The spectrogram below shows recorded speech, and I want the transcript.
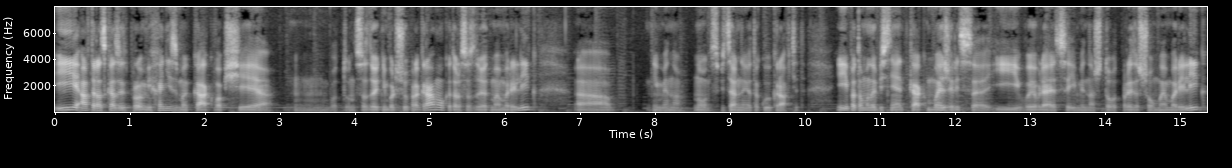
И автор рассказывает про механизмы, как вообще вот он создает небольшую программу, которая создает memory leak, а, именно, ну, специально ее такую крафтит. И потом он объясняет, как межерится и выявляется именно, что вот произошел memory leak.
